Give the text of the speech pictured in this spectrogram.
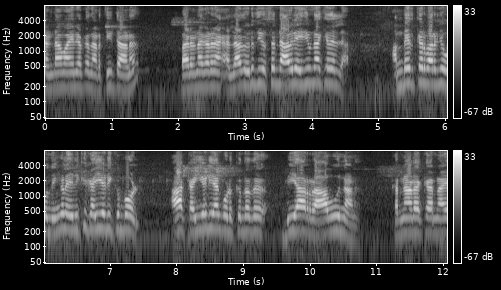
രണ്ടാം വായനയൊക്കെ നടത്തിയിട്ടാണ് ഭരണഘടന അല്ലാതെ ഒരു ദിവസം രാവിലെ എഴുതി ഉണ്ടാക്കിയതല്ല. അംബേദ്കർ പറഞ്ഞു നിങ്ങൾ എനിക്ക് കൈയടിക്കുമ്പോൾ ആ കൈയടി ഞാൻ കൊടുക്കുന്നത് ബി ആർ റാവുവിനാണ്. കർണാടകക്കാരനായ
